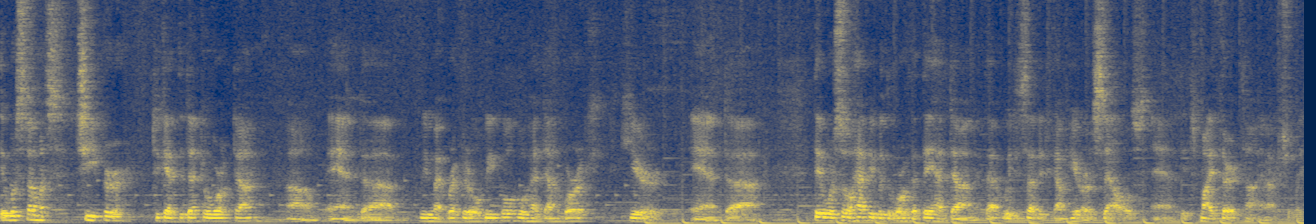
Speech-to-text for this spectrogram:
it was so much cheaper to get the dental work done. Um, and uh, we met reputable people who had done work here and uh, they were so happy with the work that they had done that we decided to come here ourselves and it's my third time actually.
